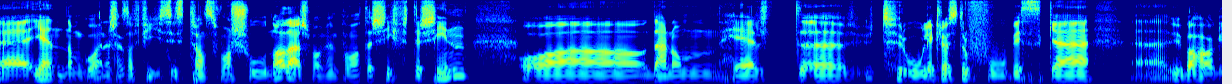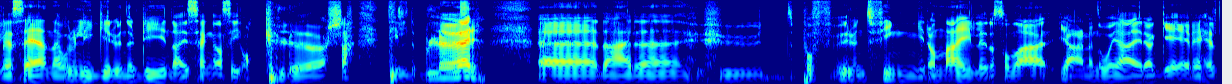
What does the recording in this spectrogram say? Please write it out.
uh, gjennomgår en slags sånn fysisk transformasjon nå. Det er som om hun på en måte skifter skinn. Og det er noen helt uh, utrolig klaustrofobiske, eh, ubehagelige scene hvor hun ligger under dyna i senga si og klør seg til det blør. Uh, det er uh, hud på, rundt fingre og negler og sånn. Det er gjerne noe jeg reagerer helt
